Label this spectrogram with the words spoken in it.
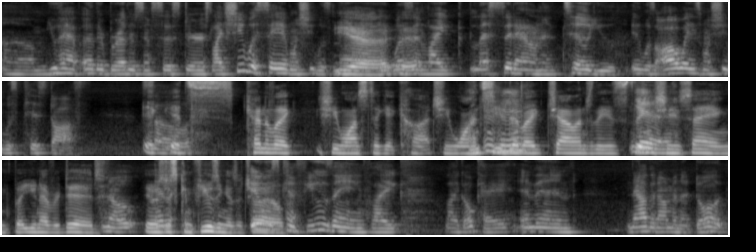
um, you have other brothers and sisters. Like she would say it when she was mad. Yeah, it wasn't it- like let's sit down and tell you. It was always when she was pissed off. It, so it's kind of like she wants to get caught. She wants you to like challenge these things Mm-hmm. Yeah. she's saying, but you never did. no, It was and just confusing as a child. it was confusing like like okay and then now that i'm an adult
